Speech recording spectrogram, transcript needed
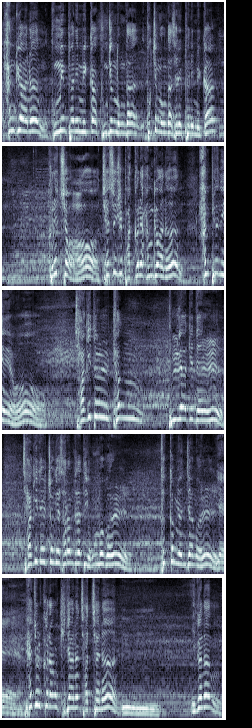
한교안은 국민 편입니까? 국정농단 국정농단 세력 편입니까? 그렇죠. 최순실 박근혜 한교안은 한 편이에요. 자기들 편 불리하게 될 자기들 쪽의 사람들한테 욕먹을 특검 연장을 예. 해줄 거라고 기대하는 자체는 음. 이거는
